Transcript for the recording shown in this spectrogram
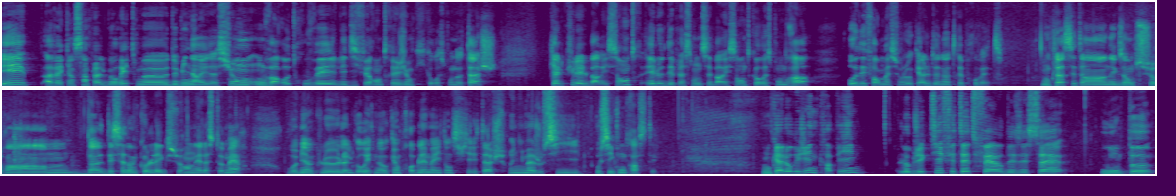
et avec un simple algorithme de binarisation, on va retrouver les différentes régions qui correspondent aux tâches, calculer le barycentre, et le déplacement de ces barycentres correspondra aux déformations locales de notre éprouvette. Donc là, c'est un exemple sur un, décès d'un collègue sur un élastomère. On voit bien que l'algorithme n'a aucun problème à identifier les tâches sur une image aussi, aussi contrastée. Donc à l'origine, Crappy, l'objectif était de faire des essais où on peut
